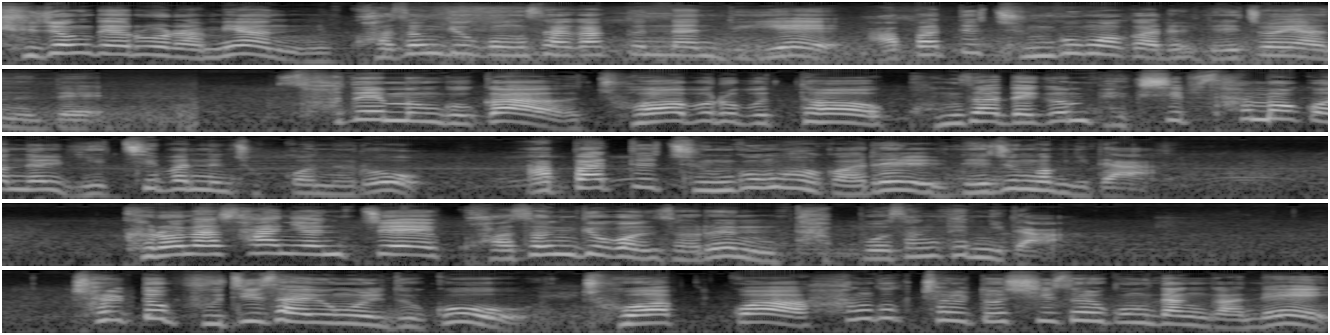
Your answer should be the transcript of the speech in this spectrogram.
규정대로라면 과선교 공사가 끝난 뒤에 아파트 준공허가를 내줘야 하는데 서대문구가 조합으로부터 공사 대금 113억 원을 예치받는 조건으로 아파트 준공허가를 내준 겁니다. 그러나 4년째 과선교 건설은 답보 상태입니다. 철도 부지 사용을 두고 조합과 한국철도 시설공단 간에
